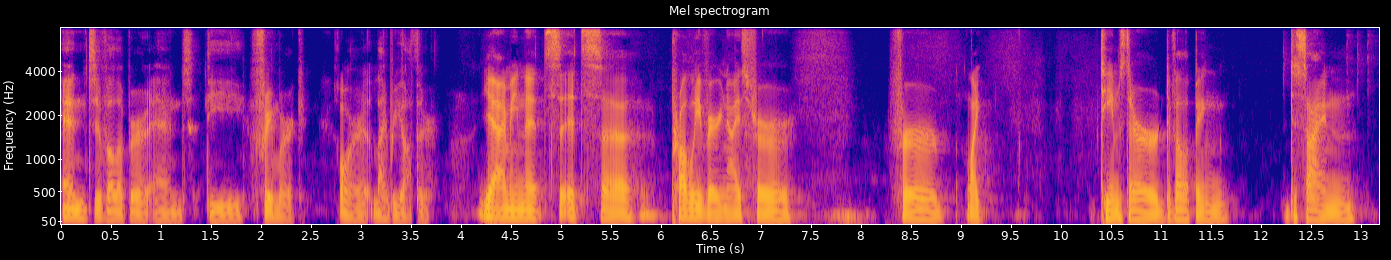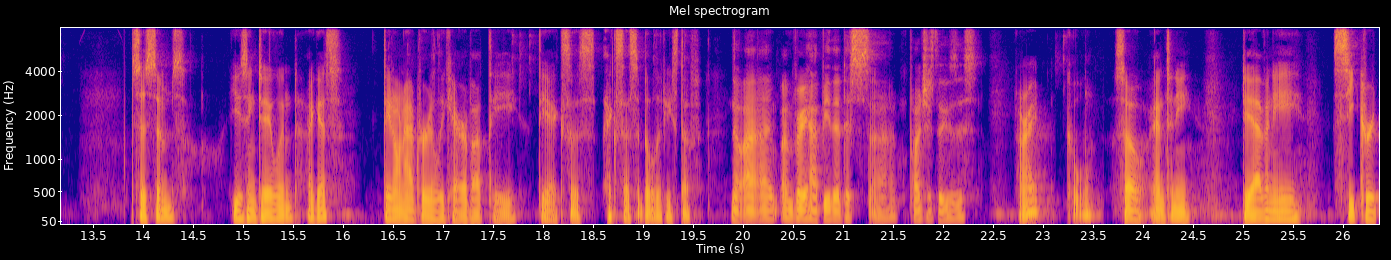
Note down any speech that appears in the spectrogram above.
end developer and the framework or library author. Yeah, I mean it's it's uh, probably very nice for for like teams that are developing design systems using Tailwind. I guess they don't have to really care about the the access accessibility stuff. No, I, I'm- I'm very happy that this uh, project exists. All right, cool. So, Anthony, do you have any secret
